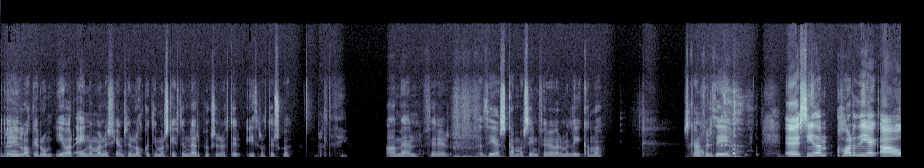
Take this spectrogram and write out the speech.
í locker room. Ég var eina manneskjan sem nokkuð tíman skipti um nærbuksur eftir íþróttir, sko. Pældi því. Amen fyrir því að skamma sín fyrir að vera með líkama skam fyrir því uh, síðan horfði ég á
